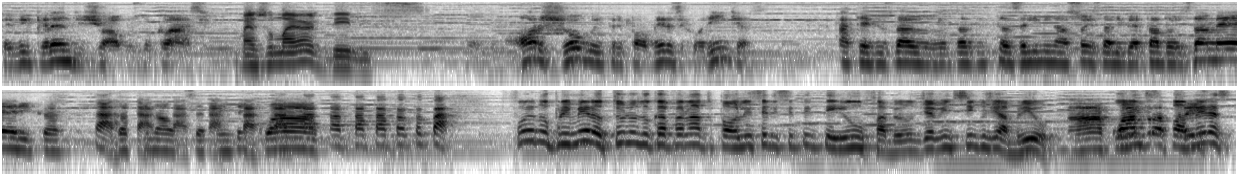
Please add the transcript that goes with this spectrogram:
teve grandes jogos do clássico. Mas o maior deles. O maior jogo entre Palmeiras e Corinthians? Ah, teve os das, das eliminações da Libertadores da América, tá, da tá, final tá, de 74. Tá, tá, tá, tá, tá, tá. Foi no primeiro turno do Campeonato Paulista de 71, Fábio, no dia 25 de abril. Ah, 4 a 3 Palmeiras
